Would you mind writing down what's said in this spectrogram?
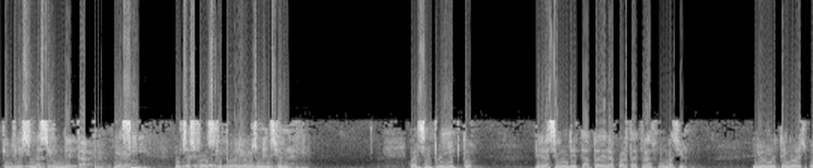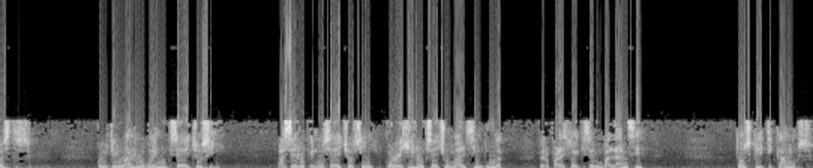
que empiece una segunda etapa. Y así muchas cosas que podríamos mencionar. ¿Cuál es el proyecto de la segunda etapa de la cuarta transformación? Yo no tengo respuestas. Continuar lo bueno que se ha hecho, sí. Hacer lo que no se ha hecho, sí. Corregir lo que se ha hecho mal, sin duda. Pero para esto hay que hacer un balance. Todos criticamos,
